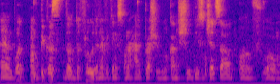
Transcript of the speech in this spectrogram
And what um, because the the fluid and everything's under high pressure will kind of shoot these jets out of um,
